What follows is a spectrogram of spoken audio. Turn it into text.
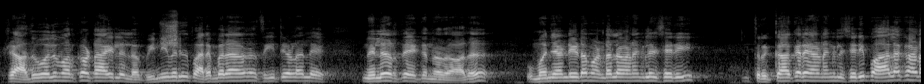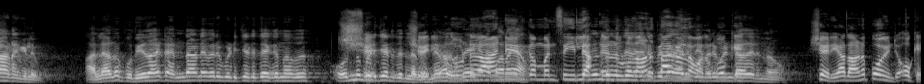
പക്ഷെ അതുപോലും വർക്കൗട്ട് ആയില്ലല്ലോ. പിന്നെ ഇവർ പരമ്പരാഗത സീറ്റുകളല്ലേ നിലനിർത്തിയേക്കുന്നത്. അത് ഉമ്മൻചാണ്ടിയുടെ മണ്ഡലമാണെങ്കിലും ശരി തൃക്കാക്കരയാണെങ്കിലും ശരി പാലക്കാടാണെങ്കിലും. അല്ലാതെ പുതിയതായിട്ട് എന്താണ് ഇവർ പിടിച്ചെടുത്തേക്കുന്നത്? ഒന്നും പിടിച്ചെടുത്തിട്ടില്ല. പിടിച്ചെടുത്തില്ല പിന്നെ വെറുതെ പറയാം. ശരി അതാണ് പോയിന്റ് ഓക്കെ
